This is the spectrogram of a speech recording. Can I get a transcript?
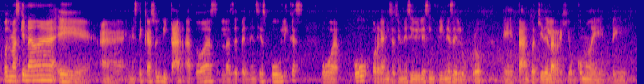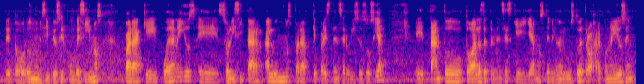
pues más que nada, en este caso, invitar a todas las dependencias públicas o a u organizaciones civiles sin fines de lucro, eh, tanto aquí de la región como de, todos los municipios circunvecinos, para que puedan ellos eh, solicitar alumnos para que presten servicio social. Eh, tanto todas las dependencias que ya hemos tenido el gusto de trabajar con ellos en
